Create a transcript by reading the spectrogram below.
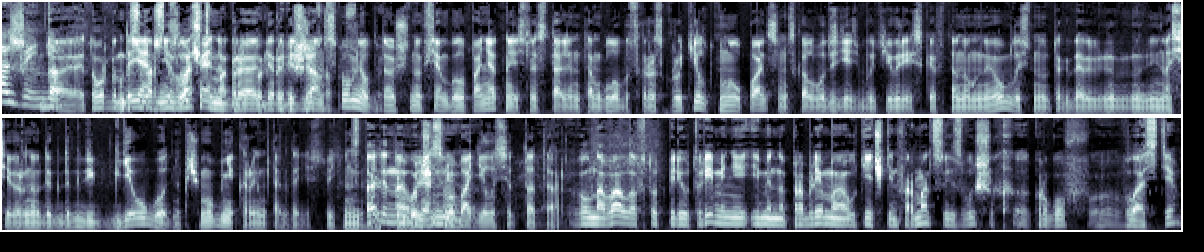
предложений. Да, это орган да государственной я не случайно про Биробиджан вспомнил, потому что ну, всем было понятно, если Сталин там глобус раскрутил, ткнул пальцем, сказал, вот здесь будет еврейская автономная область, ну тогда э, на северную, да, да, где, где угодно. Почему бы не Крым тогда действительно? Сталина Тем более освободилась от татар. Волновала в тот период времени именно проблема утечки информации из высших э, кругов э, власти,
